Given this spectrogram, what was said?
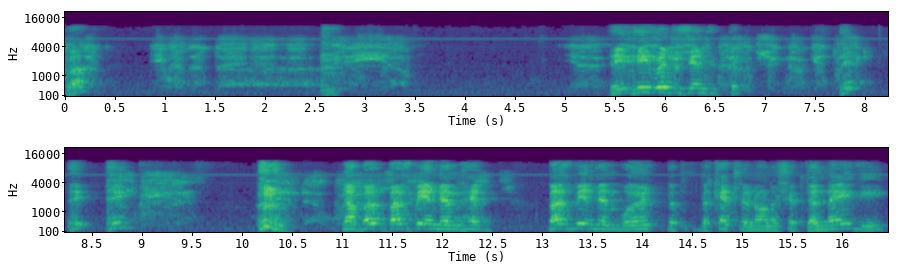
he Right. wasn't, he wasn't, uh, uh, uh, um. He, he represented the... He, he, he, Now, Bus- Busby and them had. Busby and them weren't the, the captain on the ship. The Navy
